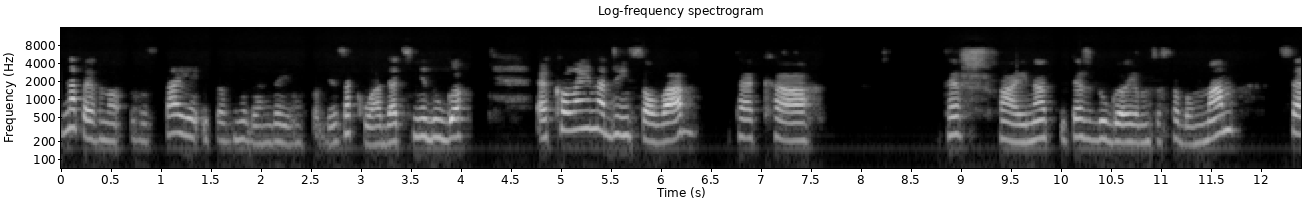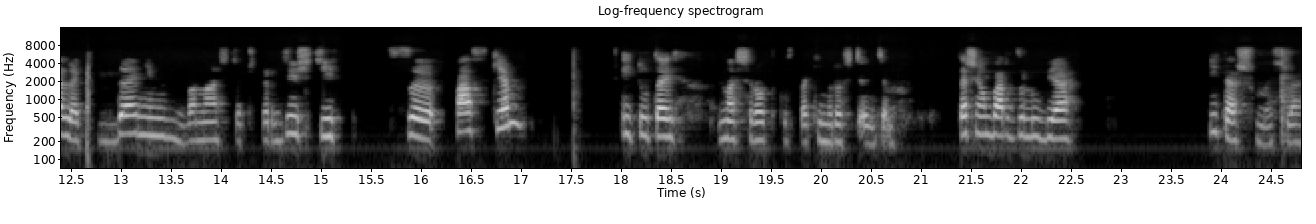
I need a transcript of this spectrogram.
na pewno zostaje i pewnie będę ją sobie zakładać niedługo. E, kolejna jeansowa, taka też fajna i też długo ją ze sobą mam. Select Denim 1240 z paskiem i tutaj na środku z takim rozcięciem. Też ją bardzo lubię i też myślę,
